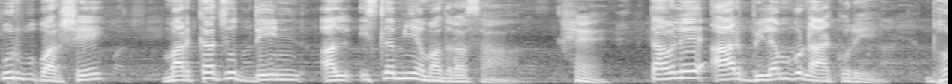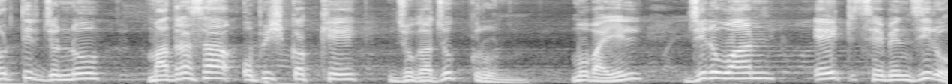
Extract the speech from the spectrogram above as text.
পূর্ব পার্শ্বে মার্কাজউদ্দিন আল ইসলামিয়া মাদ্রাসা। হ্যাঁ তাহলে আর বিলম্ব না করে ভর্তির জন্য মাদ্রাসা অফিস কক্ষে যোগাযোগ করুন। Mobile zero one eight seven zero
